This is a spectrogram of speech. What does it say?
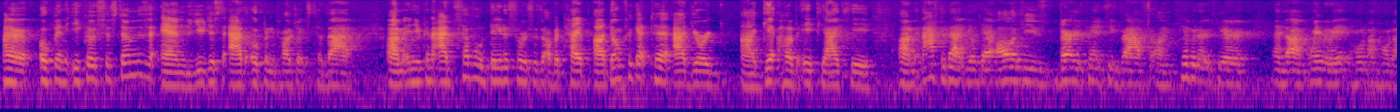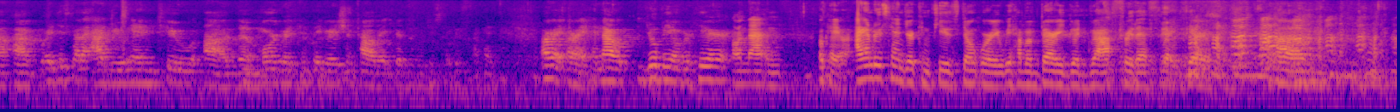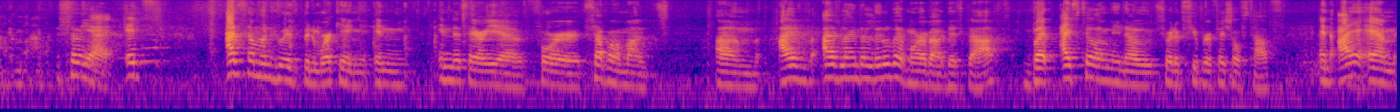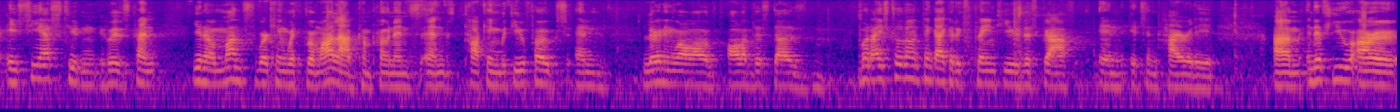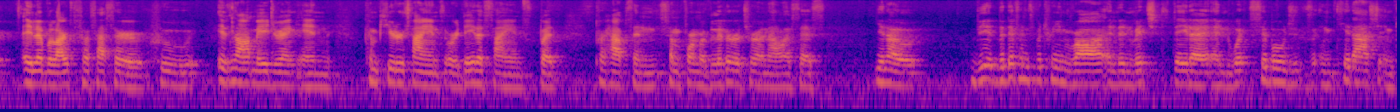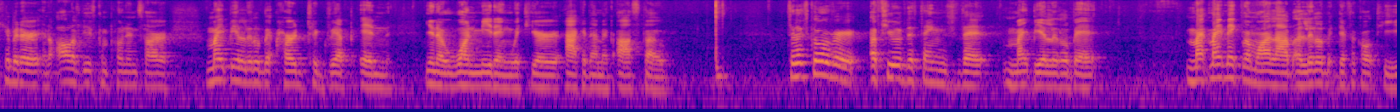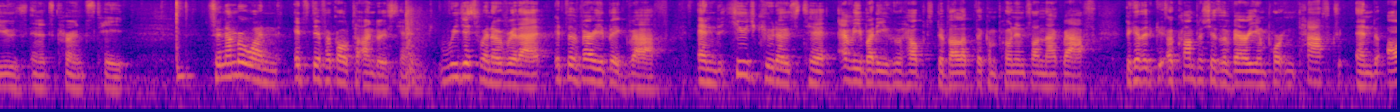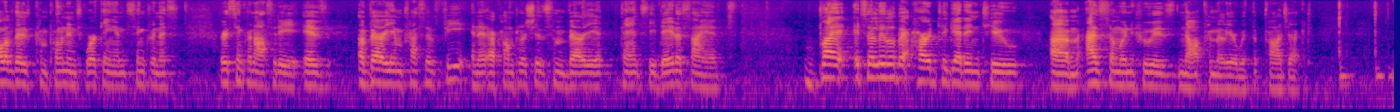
uh, open ecosystems, and you just add open projects to that. Um, and you can add several data sources of a type. Uh, don't forget to add your uh, GitHub API key. Um, and after that, you'll get all of these very fancy graphs on Kibiter here. And um, wait, wait, wait, hold on, hold on. Uh, I just got to add you into uh, the Mordred configuration file right here. This will just take a second. All right, all right. And now you'll be over here on that. And okay, I understand you're confused. Don't worry. We have a very good graph for this right here. Um, so yeah, it's as someone who has been working in in this area for several months, um, I've, I've learned a little bit more about this graph, but I still only know sort of superficial stuff. And I am a CS student who has spent you know, months working with Grimoire Lab components and talking with you folks and learning what all of, all of this does. But I still don't think I could explain to you this graph in its entirety. Um, and if you are a liberal arts professor who is not majoring in computer science or data science, but perhaps in some form of literature analysis, you know, the, the difference between raw and enriched data and what Sigils and Kidash and Kibiter and all of these components are might be a little bit hard to grip in, you know, one meeting with your academic OSPO. So let's go over a few of the things that might be a little bit, might, might make Grimoire Lab a little bit difficult to use in its current state. So number one, it's difficult to understand. We just went over that. It's a very big graph. And huge kudos to everybody who helped develop the components on that graph because it accomplishes a very important task and all of those components working in synchronous or synchronicity is a very impressive feat and it accomplishes some very fancy data science. But it's a little bit hard to get into um, as someone who is not familiar with the project.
